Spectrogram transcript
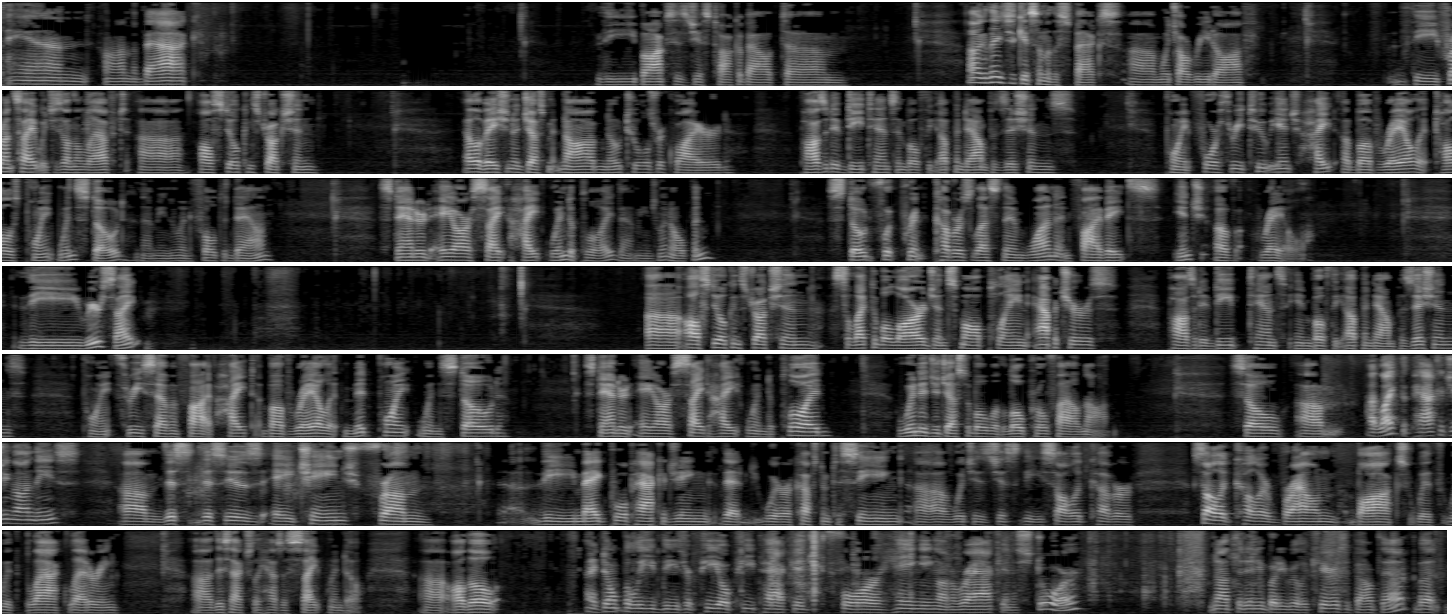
And on the back the boxes just talk about um, uh, they just give some of the specs um, which I'll read off. The front sight which is on the left uh, all steel construction elevation adjustment knob, no tools required, positive detents in both the up and down positions, 0.432 inch height above rail at tallest point when stowed, that means when folded down, standard AR sight height when deployed, that means when open, stowed footprint covers less than 1 and 5 eighths inch of rail. The rear sight Uh, all steel construction, selectable large and small plane apertures, positive detents in both the up and down positions, 0.375 height above rail at midpoint when stowed, standard AR sight height when deployed, windage adjustable with low profile knob. So um, I like the packaging on these. Um, this this is a change from the Magpul packaging that we're accustomed to seeing, uh, which is just the solid cover, solid color brown box with, with black lettering. Uh, this actually has a sight window. Uh, although I don't believe these are POP packaged for hanging on a rack in a store. Not that anybody really cares about that, but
